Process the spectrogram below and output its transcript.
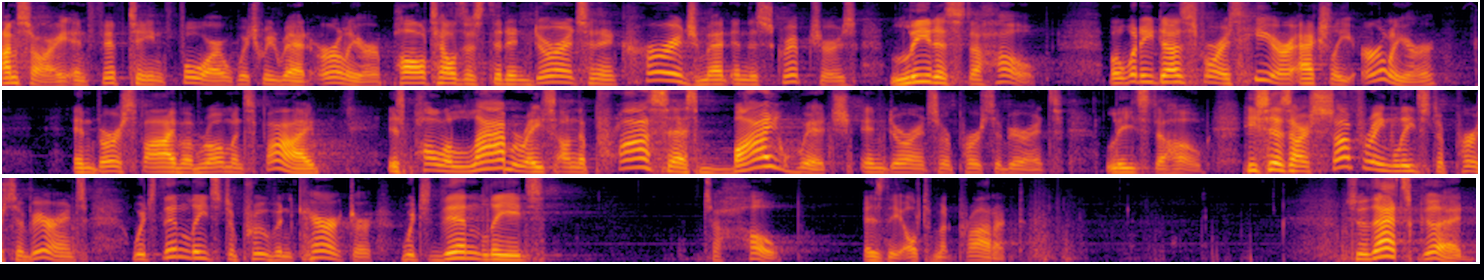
I'm sorry, in 15:4, which we read earlier, Paul tells us that endurance and encouragement in the scriptures lead us to hope. But what he does for us here, actually earlier, in verse 5 of Romans 5, is Paul elaborates on the process by which endurance or perseverance leads to hope. He says our suffering leads to perseverance, which then leads to proven character, which then leads to hope as the ultimate product. So that's good.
